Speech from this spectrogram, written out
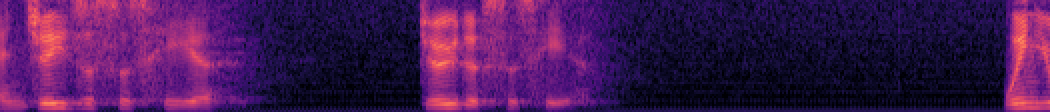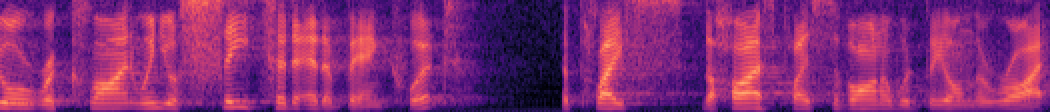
and Jesus is here, Judas is here. When you're reclined, when you're seated at a banquet, the place, the highest place of honor would be on the right,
